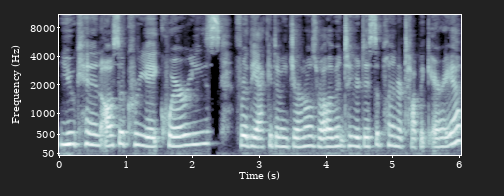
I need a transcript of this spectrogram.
You can also create queries for the academic journals relevant to your discipline or topic area.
